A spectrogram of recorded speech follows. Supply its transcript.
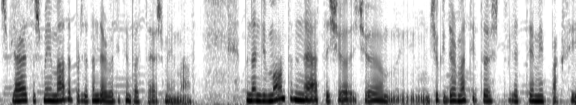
shplarës është më i madh dhe për të dhënë dermatitin pastaj është më i madh. Do na ndihmonte në raste që, që, që ky dermatit është, le të themi pak si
